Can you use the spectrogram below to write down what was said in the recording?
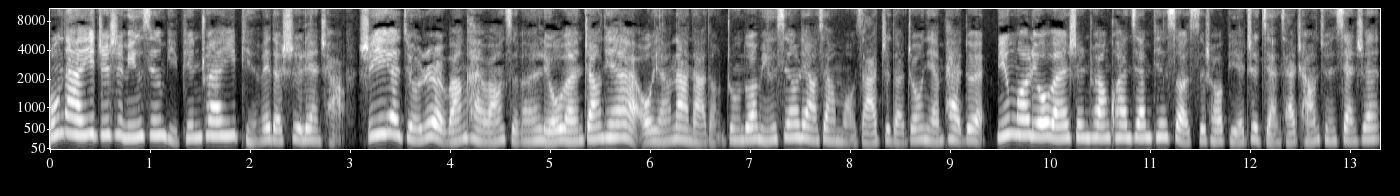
红毯一直是明星比拼穿衣品味的试炼场。十一月九日，王凯、王子文、刘雯、张天爱、欧阳娜娜等众多明星亮相某杂志的周年派对。名模刘雯身穿宽肩拼色丝绸别致剪裁长裙现身，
